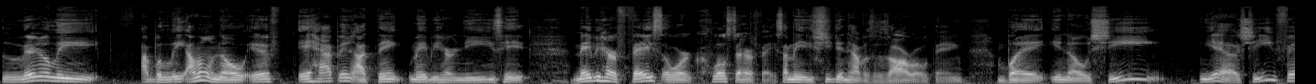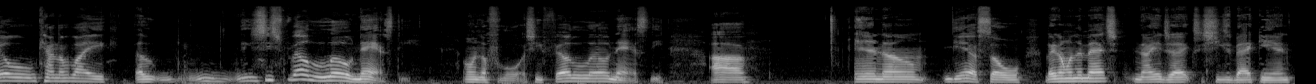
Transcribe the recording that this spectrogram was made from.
literally, I believe I don't know if it happened. I think maybe her knees hit maybe her face or close to her face. I mean, she didn't have a Cesaro thing, but you know, she yeah, she felt kind of like a, she felt a little nasty on the floor. She felt a little nasty. Uh and um, yeah, so later on in the match, Nia Jax, she's back in.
